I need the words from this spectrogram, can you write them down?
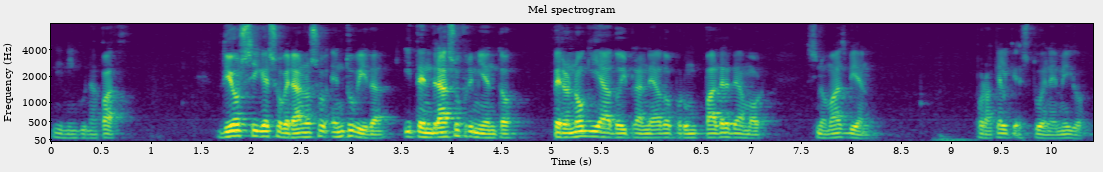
ni ninguna paz. Dios sigue soberano en tu vida y tendrá sufrimiento pero no guiado y planeado por un Padre de amor, sino más bien por aquel que es tu enemigo,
